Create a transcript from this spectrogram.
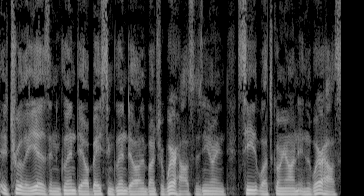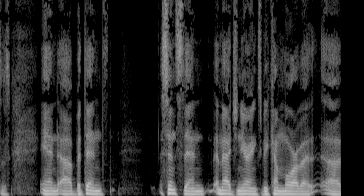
it, truly is in Glendale, based in Glendale, in a bunch of warehouses. You know, and see what's going on in the warehouses. And uh, but then since then, Imagineering's become more of a uh,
